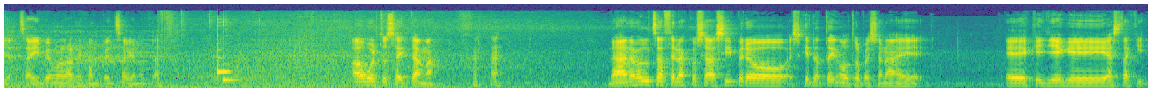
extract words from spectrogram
Y hasta ahí vemos la recompensa que nos da. Ha vuelto Saitama. Nada, no me gusta hacer las cosas así, pero es que no tengo otro personaje eh, que llegue hasta aquí.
